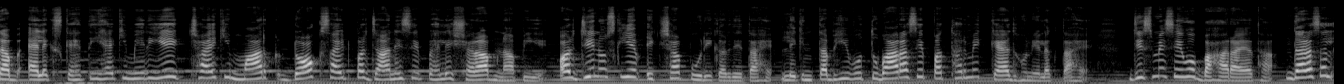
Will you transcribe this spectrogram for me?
तब एलेक्स कहती है कि मेरी ये इच्छा है कि मार्क डॉग साइट पर जाने से पहले शराब ना पिए और जिन उसकी ये इच्छा पूरी कर देता है, लेकिन तभी वो दोबारा से पत्थर में कैद होने लगता है। जिसमें से वो बाहर आया था। दरअसल,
